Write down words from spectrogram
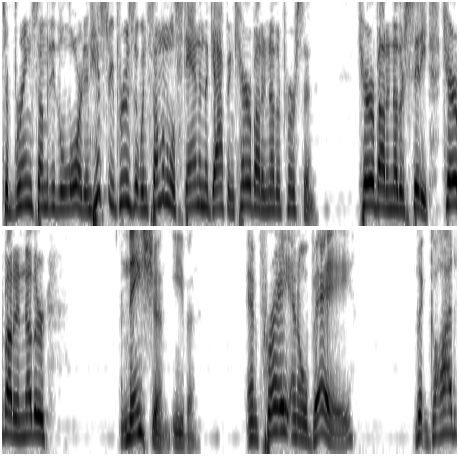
to bring somebody to the Lord. And history proves that when someone will stand in the gap and care about another person, care about another city, care about another nation even, and pray and obey, that God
